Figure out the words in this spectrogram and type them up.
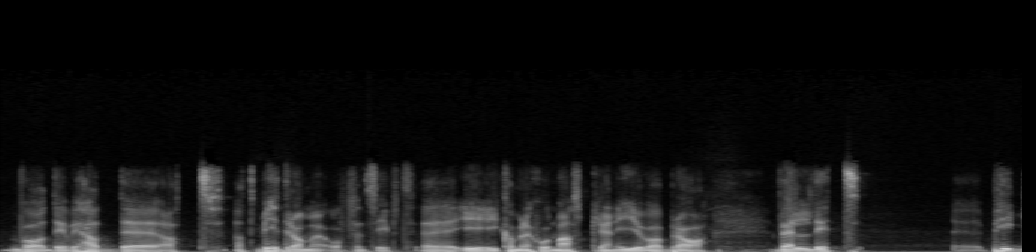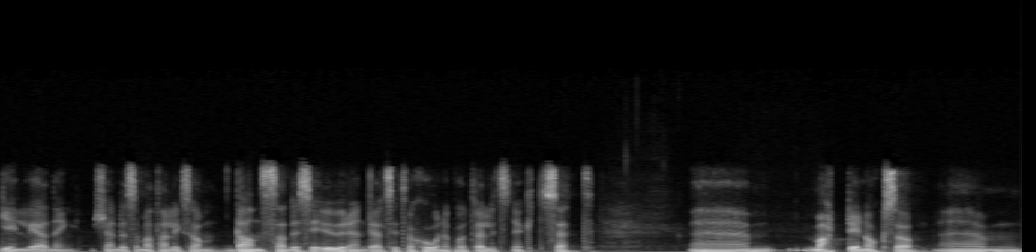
var det vi hade att, att bidra med offensivt eh, i, i, kombination med Aspgren. I var bra. Väldigt eh, pigg inledning. Kändes som att han liksom dansade sig ur en del situationer på ett väldigt snyggt sätt. Eh, Martin också. Ehm,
